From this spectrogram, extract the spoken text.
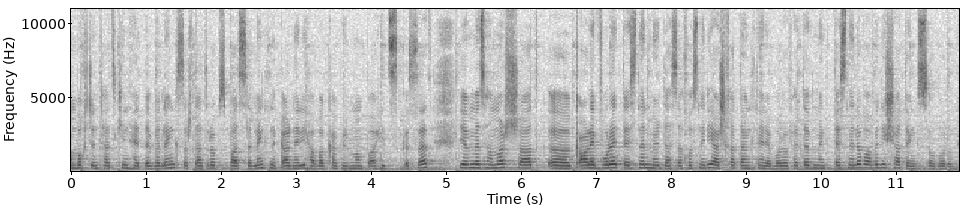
ամբողջ ընթացքին հետևել ենք, սրտատրոպ սպասել ենք նկարների հավաքագրման պահից սկսած եւ մեզ համար շատ կարեւոր է տեսնել մեր դասախոսների աշխատանքները, որովհետեւ մենք տեսնելով ավելի շատ ենք սովորում։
